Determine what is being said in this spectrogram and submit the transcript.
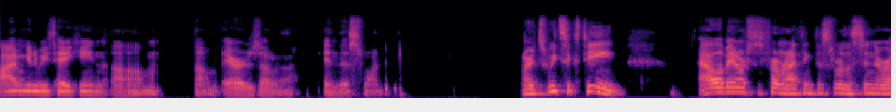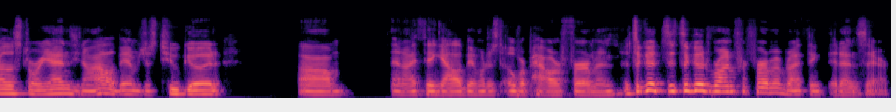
I'm going to be taking um, um, Arizona in this one. All right, Sweet 16. Alabama versus Furman. I think this is where the Cinderella story ends. You know, Alabama's just too good. Um, and I think Alabama will just overpower Furman. It's a good it's a good run for Furman, but I think it ends there.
